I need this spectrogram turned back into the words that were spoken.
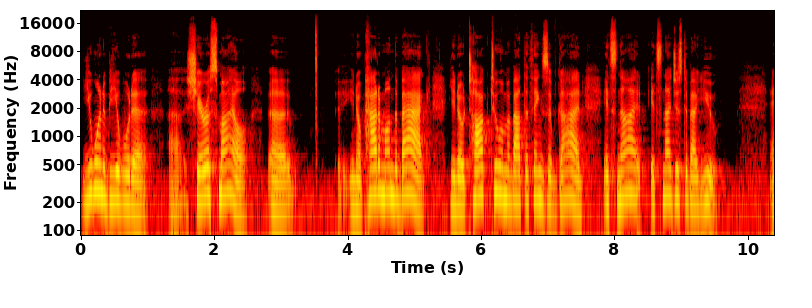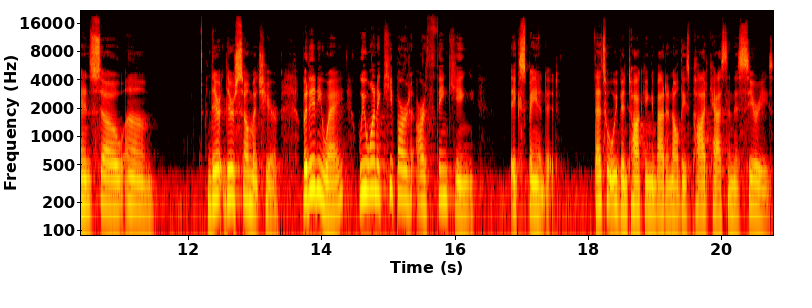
you want to be able to uh, share a smile, uh, you know, pat him on the back, you know, talk to him about the things of God. It's not it's not just about you. And so um, there, there's so much here. But anyway, we want to keep our, our thinking expanded. That's what we've been talking about in all these podcasts in this series,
